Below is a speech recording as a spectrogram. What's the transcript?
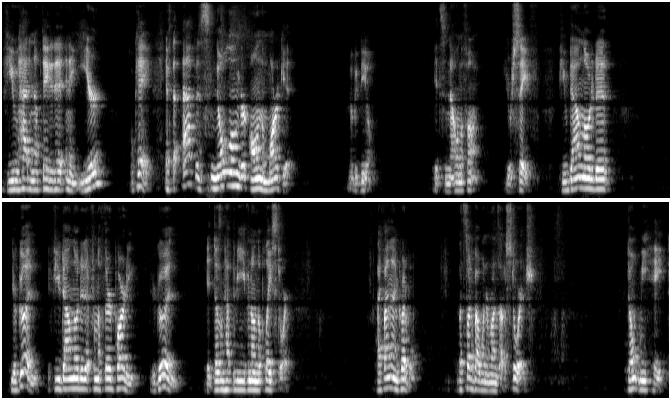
If you hadn't updated it in a year, okay. If the app is no longer on the market, no big deal. It's now on the phone. You're safe. If you downloaded it, you're good. If you downloaded it from a third party, you're good. It doesn't have to be even on the Play Store. I find that incredible. Let's talk about when it runs out of storage. Don't we hate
